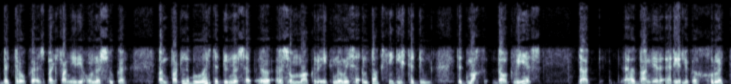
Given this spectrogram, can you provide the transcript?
betrokke is by van hierdie ondersoeke, want wat hulle behoort te doen is, uh, is om makro-ekonomiese impakstudies te doen. Dit mag dalk wees dat uh, wanneer 'n redelike groot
